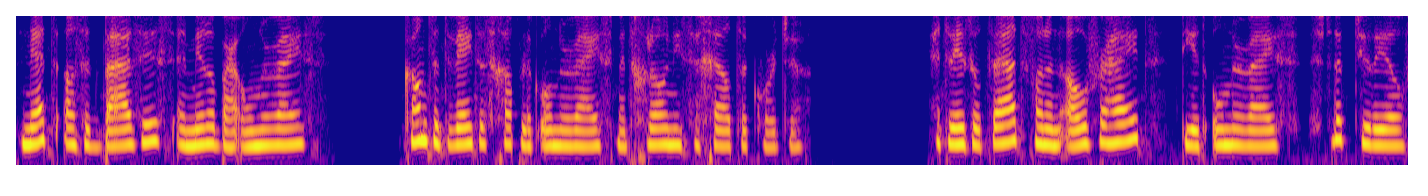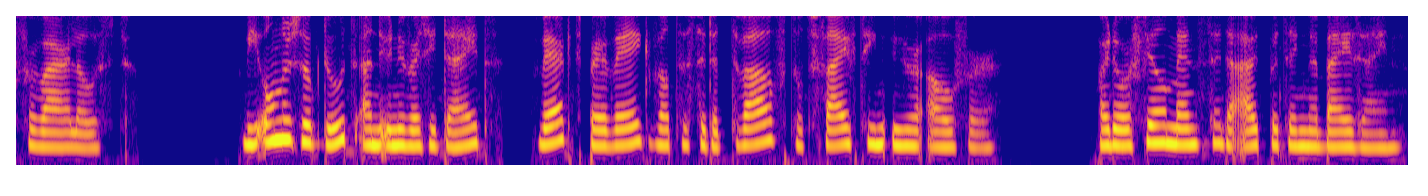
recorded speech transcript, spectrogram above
Net als het basis- en middelbaar onderwijs kampt het wetenschappelijk onderwijs met chronische geldtekorten. Het resultaat van een overheid die het onderwijs structureel verwaarloost. Wie onderzoek doet aan de universiteit werkt per week wel tussen de 12 tot 15 uur over, waardoor veel mensen de uitputting nabij zijn.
